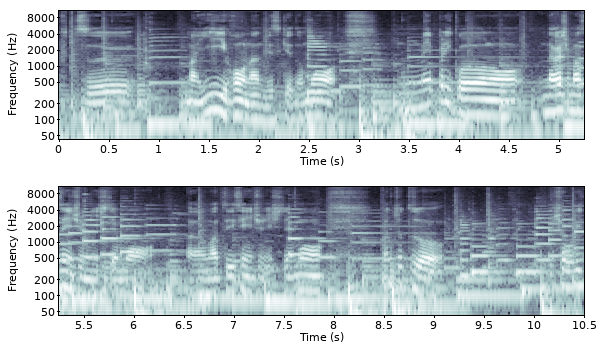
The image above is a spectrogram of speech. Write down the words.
普通、まあ、いい方なんですけども、やっぱりこの長嶋選手にしても松井選手にしても、まあ、ちょっと勝率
